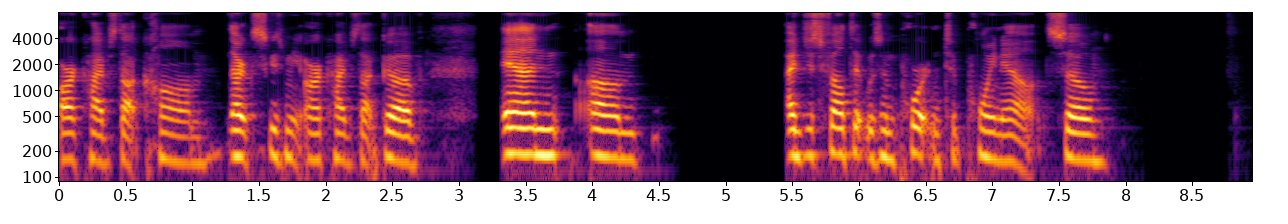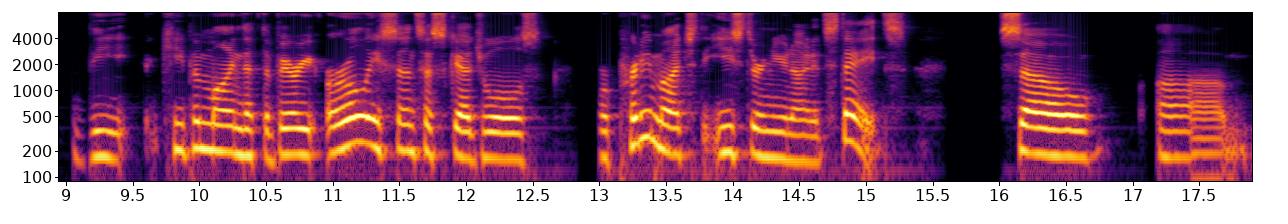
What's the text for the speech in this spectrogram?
archives.com, excuse me, archives.gov. And um, I just felt it was important to point out. So the keep in mind that the very early census schedules were pretty much the eastern United States. So um,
